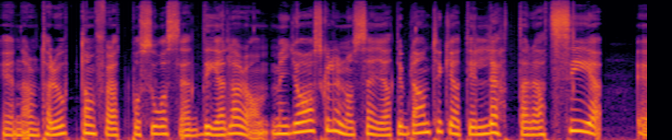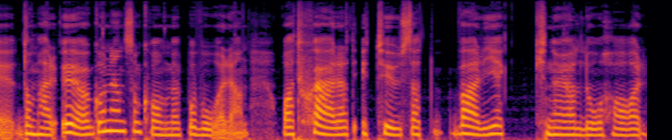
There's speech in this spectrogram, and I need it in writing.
eh, när de tar upp dem för att på så sätt dela dem. Men jag skulle nog säga att ibland tycker jag att det är lättare att se de här ögonen som kommer på våren och att skära itu så att varje knöl då har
